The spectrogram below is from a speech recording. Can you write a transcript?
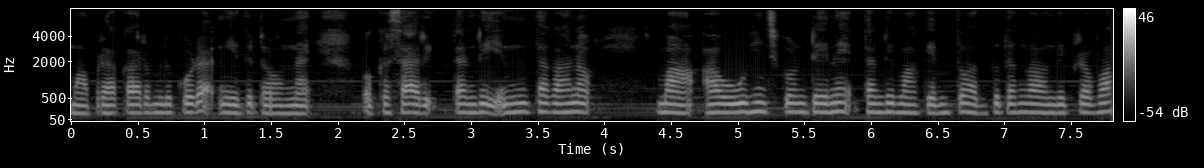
మా ప్రాకారములు కూడా నీదుట ఉన్నాయి. ఒకసారి తండ్రి ఎంతగానో మా ఆ ఊహించుకుంటేనే తండ్రి మాకు ఎంతో అద్భుతంగా ఉంది ప్రభా.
